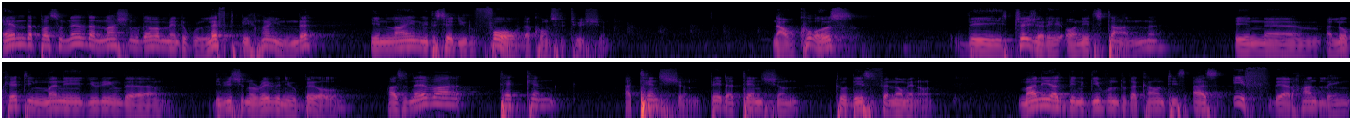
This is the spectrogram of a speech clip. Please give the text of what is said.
and the personnel the national government left behind in line with Schedule 4 of the Constitution. Now, of course, the Treasury on its turn in um, allocating money during the Division of Revenue Bill has never taken attention, paid attention to this phenomenon. Money has been given to the counties as if they are handling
